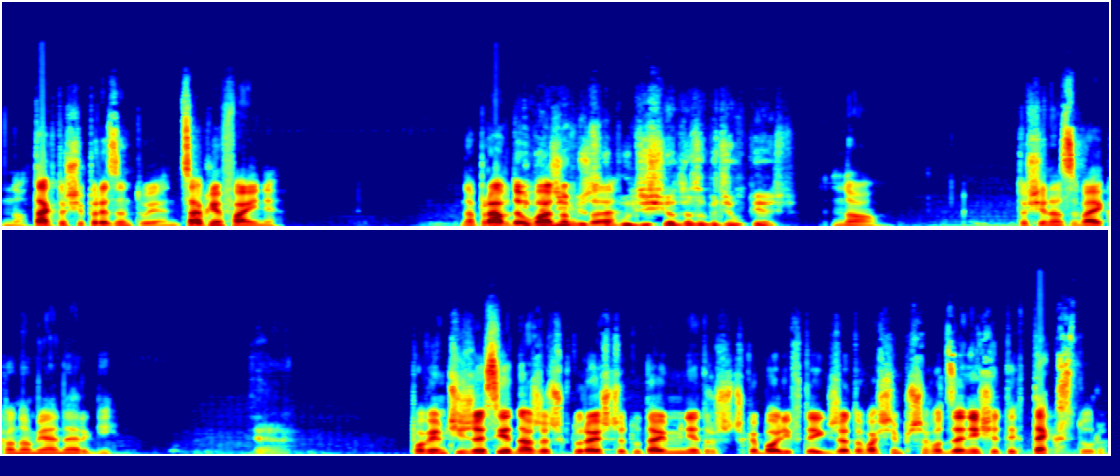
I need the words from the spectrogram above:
No, tak to się prezentuje. Całkiem fajnie. Naprawdę I uważam, leniwiec że. Obudzi się i od razu będzie mógł jeść. No. To się nazywa ekonomia energii. Nie. Powiem ci, że jest jedna rzecz, która jeszcze tutaj mnie troszeczkę boli w tej grze, to właśnie przechodzenie się tych tekstur.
